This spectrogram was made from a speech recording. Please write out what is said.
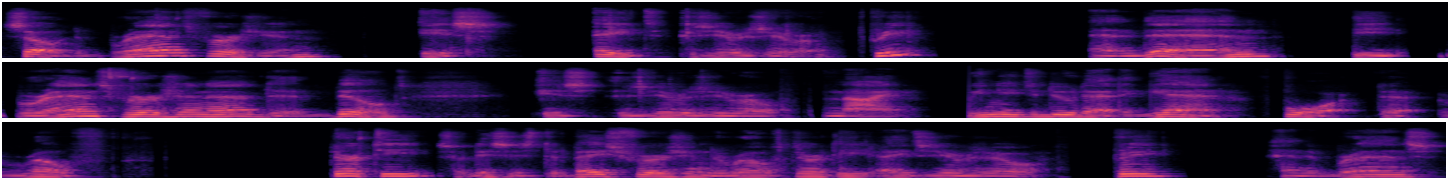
So the brand version is 8003 and then the branch version, uh, the build is 009. We need to do that again for the Rove 30. So this is the base version, the Rove 30 8003. And the branch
